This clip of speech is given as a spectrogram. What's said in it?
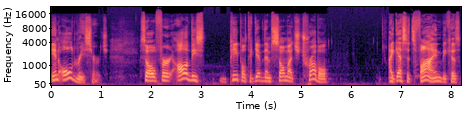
in old research. So, for all of these people to give them so much trouble, I guess it's fine because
